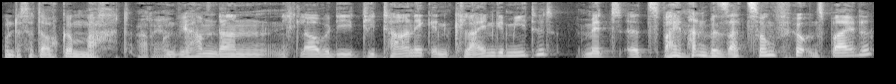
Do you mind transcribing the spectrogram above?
Und das hat er auch gemacht, Adrian. Und wir haben dann, ich glaube, die Titanic in klein gemietet mit äh, zwei Mann Besatzung für uns beide.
